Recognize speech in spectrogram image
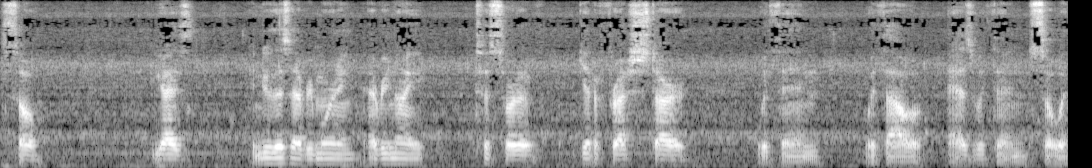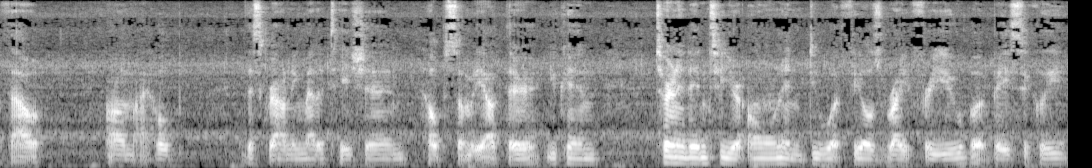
So, you guys can do this every morning, every night to sort of get a fresh start within, without, as within, so without. Um, I hope this grounding meditation helps somebody out there. You can turn it into your own and do what feels right for you, but basically,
